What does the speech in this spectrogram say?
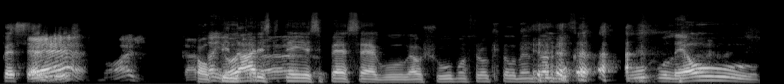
pé cego. É, lógico. Cara, o Pinares outra, que tem esse pé cego, o Léo Chu mostrou que pelo menos arrisca. o Léo,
